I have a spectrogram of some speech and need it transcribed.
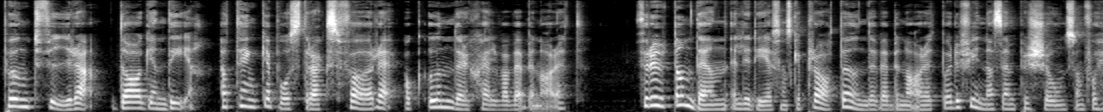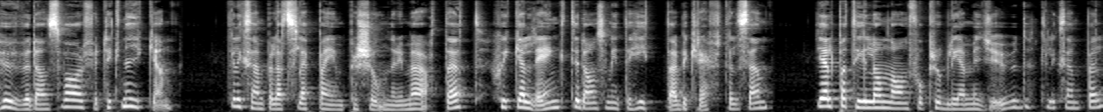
Punkt 4. Dagen D. Att tänka på strax före och under själva webbinariet. Förutom den eller det som ska prata under webbinariet bör det finnas en person som får huvudansvar för tekniken. Till exempel att släppa in personer i mötet, skicka länk till de som inte hittar bekräftelsen, hjälpa till om någon får problem med ljud till exempel,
